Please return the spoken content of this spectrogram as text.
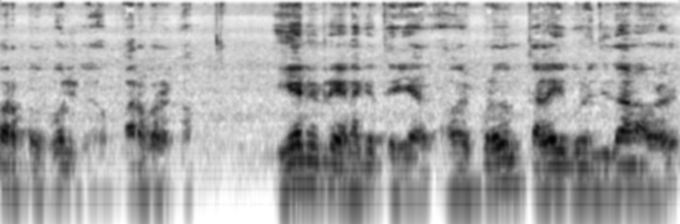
பறப்பது போல் பரபரக்கும். ஏனென்று எனக்கு தெரியாது. அவர் எப்பொழுதும் தலை குனிந்து தான் அவர்கள்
